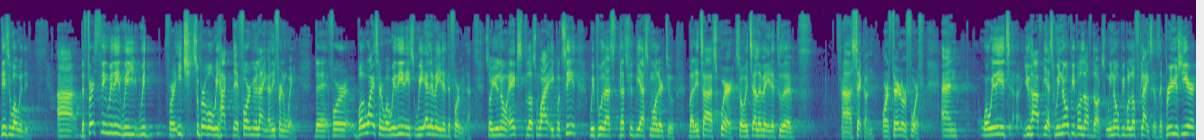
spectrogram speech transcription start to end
this is what we did. Uh, the first thing we did, we, we, for each Super Bowl, we hacked the formula in a different way. The, for Budweiser, what we did is we elevated the formula. So you know X plus Y equals C. we put as, that should be a smaller two, but it's a square, so it's elevated to the uh, second or third or fourth. And what we did, you have, yes, we know people love dogs. We know people love Clydesdales. The previous year,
